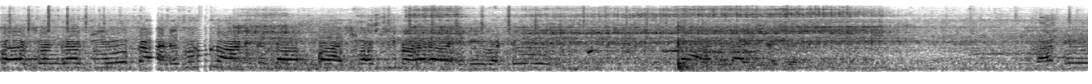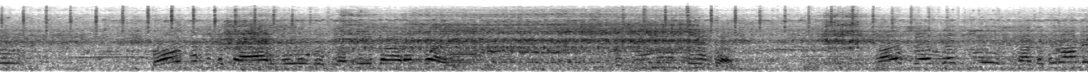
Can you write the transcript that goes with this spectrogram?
ਸਾਧ ਸੰਗਤ ਜੀ ਉਹ ਧੰਨ ਗੁਰੂ ਨਾਨਕ ਸਾਹਿਬ ਪਾਤਸ਼ਾਹ ਜੀ ਮਹਾਰਾਜ ਦੇ ਵੱਡੇ ਧਾਰ ਲਾਈ ਲੱਗਣ ਸਾਡੇ ਬਹੁਤ ਸਤਿਕਾਰਯੋਗ ਜਥੇਦਾਰ ਭਾਈ ਜਸਵੀਰ ਸਿੰਘ ਸਾਧ ਸੰਗਤ ਜੀ ਉਹ ਸਤਿਗੁਰਾਂ ਦੇ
